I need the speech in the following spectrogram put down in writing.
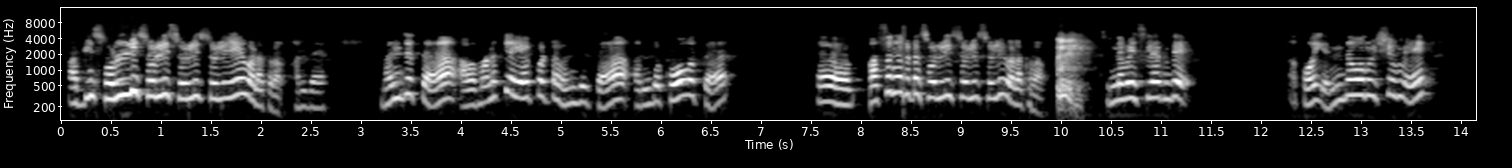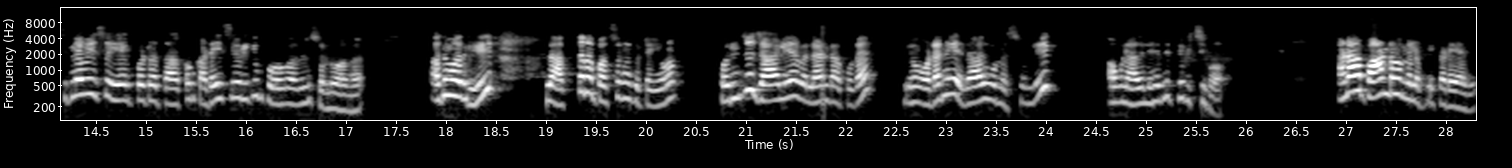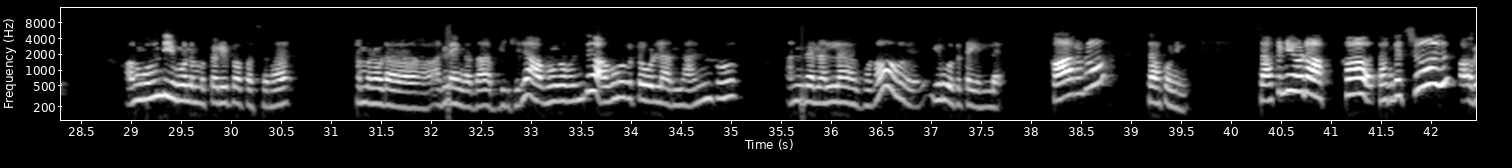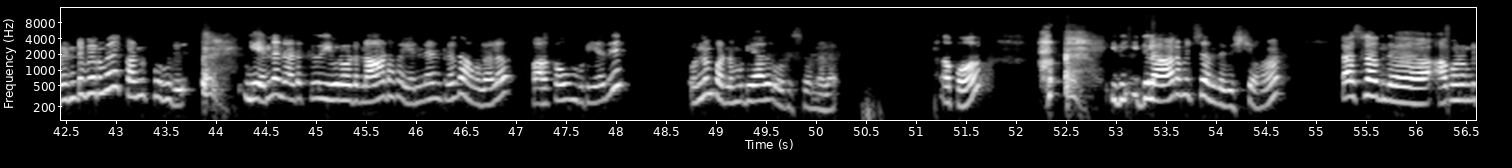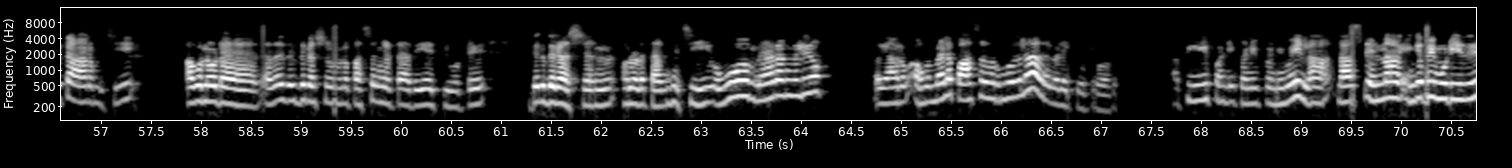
அப்படின்னு சொல்லி சொல்லி சொல்லி சொல்லியே வளர்க்குறான். அந்த வஞ்சத்தை அவ மனசுல ஏற்பட்ட வஞ்சத்தை அந்த கோவத்தை பசங்க கிட்ட சொல்லி சொல்லி சொல்லி வளர்க்குறான். சின்ன வயசுல இருந்தே. அப்போ எந்த ஒரு விஷயமே சின்ன வயசுல ஏற்படுற தாக்கம் கடைசி வரைக்கும் போகாதுன்னு சொல்லுவாங்க. அது மாதிரி இந்த அத்தனை பசங்க கிட்டையும் கொஞ்சம் ஜாலியா விளையாண்டா கூட இவன் உடனே ஏதாவது ஒண்ணு சொல்லி அவங்கள அதுல இருந்து பிரிச்சுக்குவோம் ஆனா பாண்டவங்கள் அப்படி கிடையாது. அவங்க வந்து இவங்க நம்ம பெரியப்பா பசங்க நம்மளோட அண்ணங்க தான் அப்படின்னு சொல்லி அவங்க வந்து அவங்க கிட்ட உள்ள அந்த அன்பு அந்த நல்ல குணம் இவங்க கிட்ட இல்லை. காரணம் சகுனி. சகுனியோட அக்கா தங்கச்சும் ரெண்டு பேருமே கண் குருடு. இங்க என்ன நடக்குது இவரோட நாடகம் என்னன்றது அவங்களால பார்க்கவும் முடியாது. ஒன்றும் பண்ண முடியாத ஒரு சூழ்நிலை. அப்போ இது இதுல ஆரம்பிச்ச அந்த விஷயம் லாஸ்ட்ல அந்த அவனுங்கிட்ட ஆரம்பிச்சு அவனோட அதாவது திருதராஷ்டிரனோட பசங்கிட்ட அதை ஏற்றி விட்டு திருதராஷ்டிரன் அவனோட தங்கச்சி ஒவ்வொரு நேரங்களையும் யாரும் அவங்க மேல பாசம் வரும்போதெல்லாம் அதை விலைக்கு விட்டுருவாரு. அப்படியே பண்ணி பண்ணி பண்ணி லா லாஸ்ட்ல என்ன எங்க போய் முடியுது?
